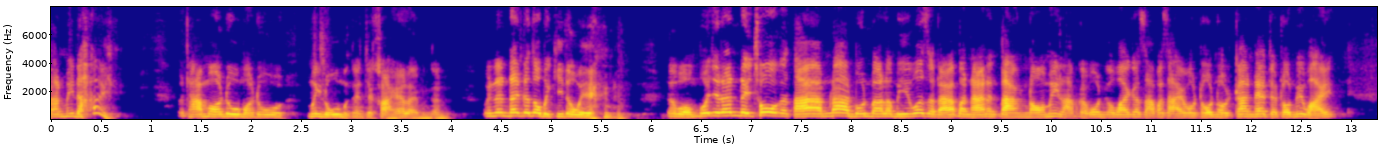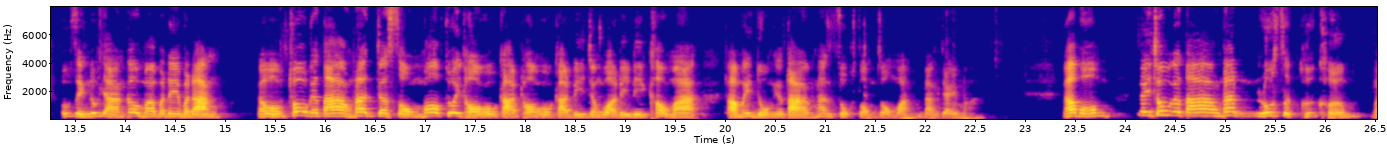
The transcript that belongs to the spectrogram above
สันไม่ได้ ถามหมอดูหมอดูไม่รู้เหมือนกันจะขายอะไรเหมือนกันเพราะนั้นท่านก็ต้องไปคิดเอาเองนะผมเพราะฉะนั้นในโชคก็ตามนาจบุญบารมีวาสนาปัญหาต่างๆ นอนไม่หลับกับวนกับวายกระสาบกระสายอดทนอดกั้นแทบจะทนไม่ไหว ทุกสิ่งทุกอย่างเข้ามาประเดประดังนะผมโชคชะตาของท่านจะส่งมอบถ้วยทองโอกาสทองโอกาสดีจังหวะดีๆเข้ามาทำให้ดวงชะตาของท่านสุขสมสมหวังดังใจหมายนะครับผมในโชคชะตาของท่านรู้สึกคึกเขิมใน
